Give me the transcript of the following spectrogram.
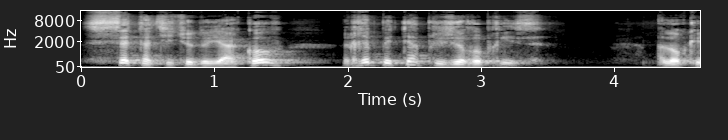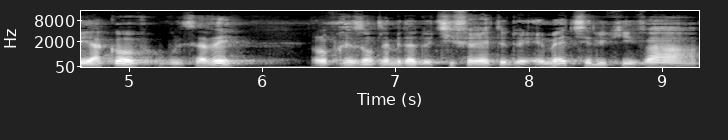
cette attitude de Yaakov répétée à plusieurs reprises? Alors que Yaakov, vous le savez, représente la médaille de Tiferet et de Emet, c'est lui qui va.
